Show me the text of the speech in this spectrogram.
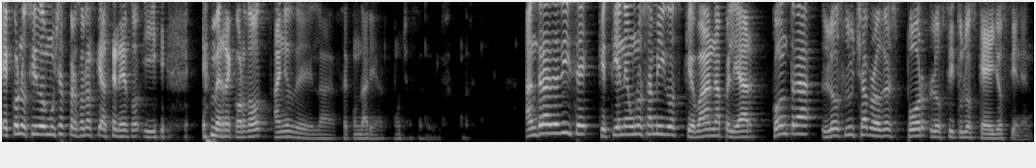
he conocido muchas personas que hacen eso y me recordó años de la secundaria, muchos Andrade dice que tiene unos amigos que van a pelear contra los Lucha Brothers por los títulos que ellos tienen.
